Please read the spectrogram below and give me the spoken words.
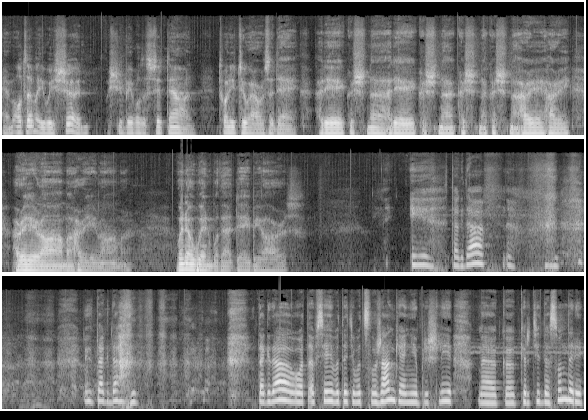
and ultimately we should, we should be able to sit down 22 hours a day. Hare Krishna, Hare Krishna, Krishna Krishna, Hare Hare, Hare Rama, Hare Rama. When oh when will that day be ours? И тогда... И тогда... Тогда вот все вот эти вот служанки, они пришли э, к Киртида Сундари,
